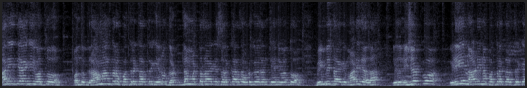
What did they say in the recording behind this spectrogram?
ಆ ರೀತಿಯಾಗಿ ಇವತ್ತು ಒಂದು ಗ್ರಾಮಾಂತರ ಪತ್ರಕರ್ತರಿಗೆ ಏನು ದೊಡ್ಡ ಮಟ್ಟದಾಗಿ ಸರ್ಕಾರದ ಉಡುಗೊರೆ ಏನು ಇವತ್ತು ಬಿಂಬಿತ ಆಗಿ ಮಾಡಿದೆಯಲ್ಲ ಇದು ನಿಜಕ್ಕೂ ಇಡೀ ನಾಡಿನ ಪತ್ರಕರ್ತರಿಗೆ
